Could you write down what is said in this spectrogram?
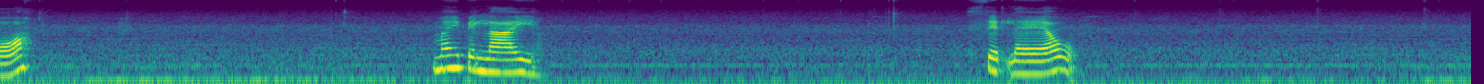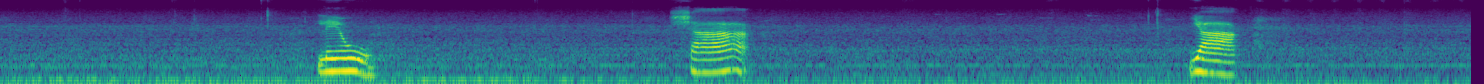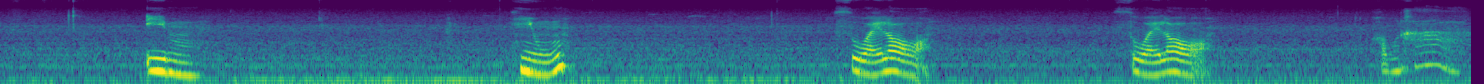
ไม่เป็นไร เสร็จแล้ว เร็ว ช้า อยาก อิ่ม หิว สวยหล่อ สวยหล่อ ขอบคุณค่ะ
